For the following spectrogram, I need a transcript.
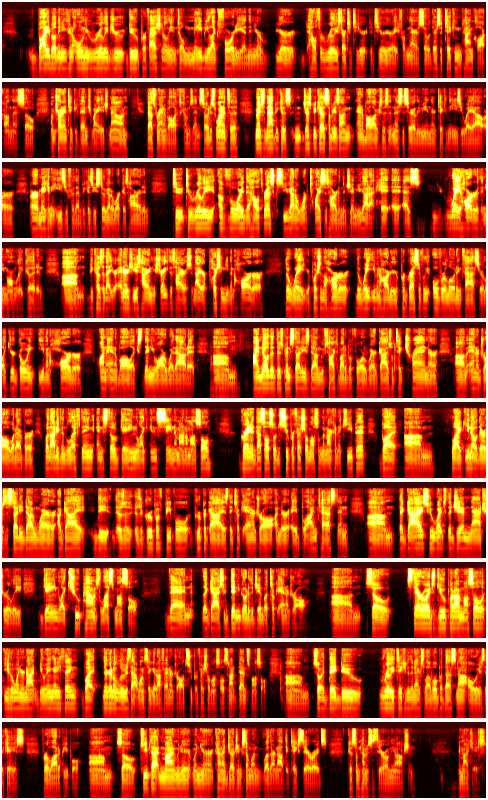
bodybuilding you can only really do, professionally until maybe like 40 and then your your health really start to deteriorate from there. So there's a ticking time clock on this so i'm trying to take advantage of my age now and that's where anabolics comes in. So i just wanted to mention that because just because somebody's on anabolics doesn't necessarily mean they're taking the easy way out or or making it easy for them because you still got to work as hard and to to really avoid the health risks you got to work twice as hard in the gym. You got to hit as way harder than you normally could. And um, because of that, your energy is higher and your strength is higher. So now you're pushing even harder the weight. You're pushing the harder the weight even harder. You're progressively overloading faster. Like you're going even harder on anabolics than you are without it. Um, I know that there's been studies done. We've talked about it before, where guys will take Tren or um, Anadrol, whatever, without even lifting, and still gain like insane amount of muscle. Granted, that's also the superficial muscle; they're not going to keep it, but um, like you know there was a study done where a guy the there was a, there was a group of people group of guys they took anadrol under a blind test and um, the guys who went to the gym naturally gained like two pounds less muscle than the guys who didn't go to the gym but took anadrol. Um, so steroids do put on muscle even when you're not doing anything but they're going to lose that once they get off anadrol. It's superficial muscle it's not dense muscle. Um, so they do really take you to the next level, but that's not always the case for a lot of people. Um, so keep that in mind when you're when you're kind of judging someone whether or not they take steroids, because sometimes it's their only option. In my case,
